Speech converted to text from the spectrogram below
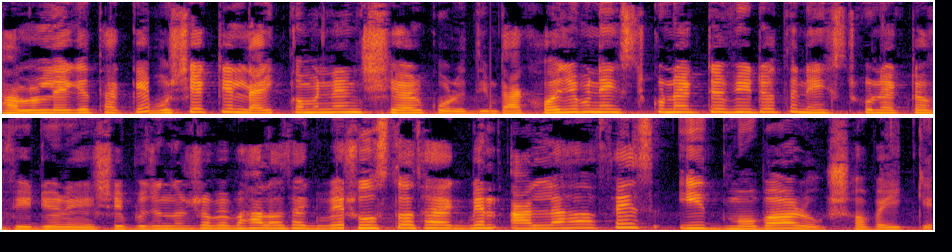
ভালো লেগে থাকে, অবশ্যই একটি লাইক কমেন্ট এন্ড শেয়ার করে দিন। দেখা যাবে নেক্সট কোনো একটা ভিডিওতে নেক্সট কোনো একটা ভিডিও নিয়ে। সেই পর্যন্ত সবাই ভালো থাকবে সুস্থ থাকবেন। আল্লাহ হাফেজ, ঈদ মোবারক সবাইকে।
